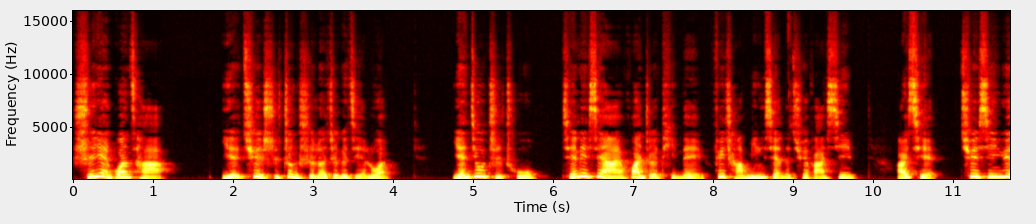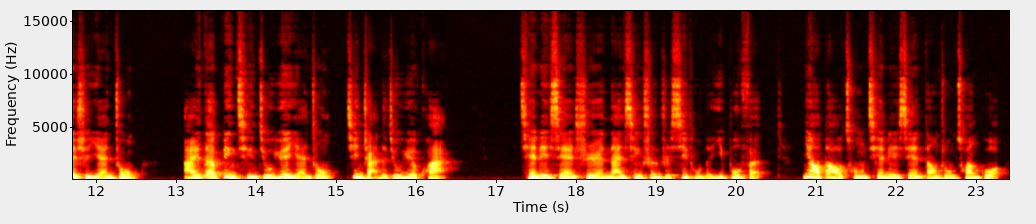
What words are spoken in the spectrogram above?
实验观察。也确实证实了这个结论。研究指出，前列腺癌患者体内非常明显的缺乏锌，而且缺锌越是严重，癌的病情就越严重，进展的就越快。前列腺是男性生殖系统的一部分，尿道从前列腺当中穿过。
